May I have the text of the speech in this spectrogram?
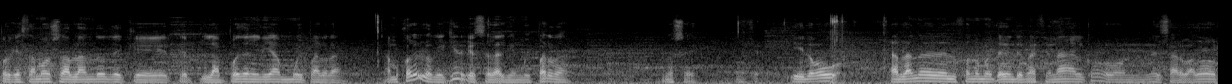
porque estamos hablando de que la pueden liar muy parda. A lo mejor es lo que quiere que sea alguien muy parda, no sé. Y luego, hablando del Fondo Monetario Internacional con El Salvador,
